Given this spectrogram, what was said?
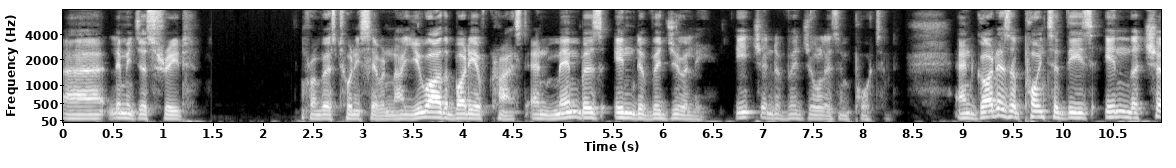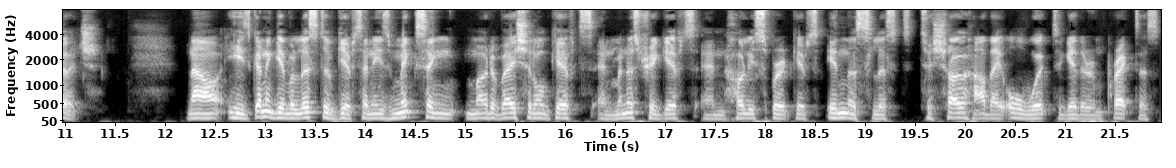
uh, let me just read from verse 27. Now, you are the body of Christ and members individually. Each individual is important. And God has appointed these in the church. Now, he's going to give a list of gifts and he's mixing motivational gifts and ministry gifts and Holy Spirit gifts in this list to show how they all work together in practice.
